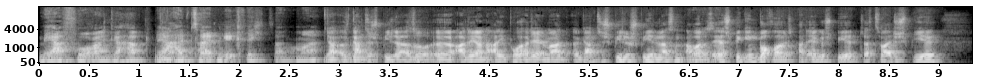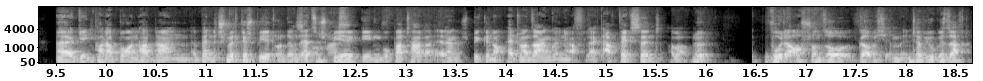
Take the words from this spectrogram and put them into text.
mehr Vorrang gehabt, mehr Ja. Halbzeiten gekriegt, sagen wir mal. Ja, also ganze Spiele. Also äh, Adrian Adipo hat ja immer ganze Spiele spielen lassen, aber das erste Spiel gegen Bocholt hat er gespielt, das zweite Spiel äh, gegen Paderborn hat dann Bennett Schmidt gespielt und im So letzten. Spiel gegen Wuppertal hat er dann gespielt. Genau, hätte man sagen können, ja, vielleicht abwechselnd, aber nö. Wurde auch schon so, glaube ich, im Interview gesagt,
